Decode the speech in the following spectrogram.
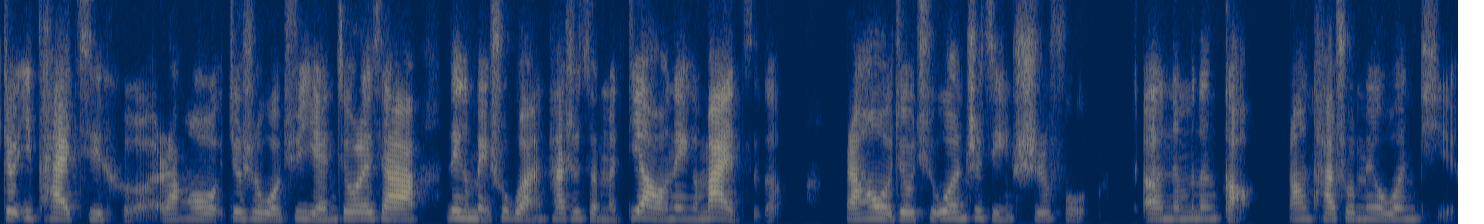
就一拍即合，然后就是我去研究了一下那个美术馆它是怎么吊那个麦子的，然后我就去问制景师傅，呃，能不能搞，然后他说没有问题，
